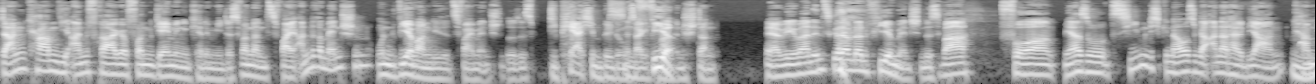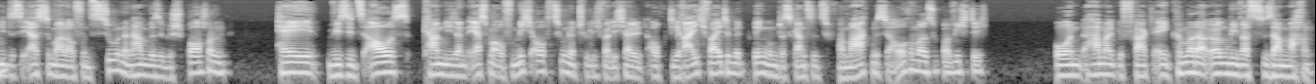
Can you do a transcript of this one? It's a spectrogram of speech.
dann kam die Anfrage von Gaming Academy. Das waren dann zwei andere Menschen und wir waren diese zwei Menschen. So, das ist die Pärchenbildung, Das sind sag ich mal, entstand. Ja, wir waren insgesamt dann vier Menschen. Das war vor, ja, so ziemlich genau sogar anderthalb Jahren kamen Mhm. die das erste Mal auf uns zu und dann haben wir so gesprochen. Hey, wie sieht's aus? Kamen die dann erstmal auf mich auch zu, natürlich, weil ich halt auch die Reichweite mitbringe, um das Ganze zu vermarkten, ist ja auch immer super wichtig. Und haben halt gefragt, ey, können wir da irgendwie was zusammen machen?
